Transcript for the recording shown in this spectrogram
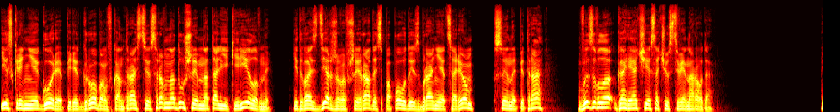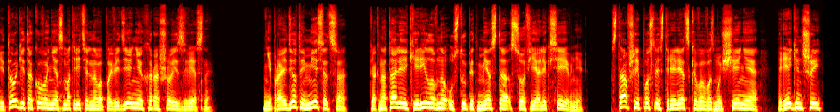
искреннее горе перед гробом в контрасте с равнодушием Натальи Кирилловны, едва сдерживавшей радость по поводу избрания царем, сына Петра, вызвало горячее сочувствие народа. Итоги такого неосмотрительного поведения хорошо известны. Не пройдет и месяца, как Наталья Кирилловна уступит место Софье Алексеевне, ставшей после стрелецкого возмущения регеншей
